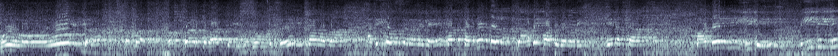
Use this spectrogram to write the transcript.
ಗೋವಿಂದ ನಮ್ಮ ಸಂಸಾರದ ವಾರ್ತೆಗೆ ಮುಗಿದೋಗ್ಬಿಡುತ್ತೆ ಇಲ್ಲ ಮಾಮ ಅದಕ್ಕೋಸ್ಕರನೇ ನಮ್ ಕನ್ನಡದಲ್ಲಿ ಒಂದು ಗಾದೆ ಮಾತಿದೆ ನೋಡಿ ಏನಂತ ಮನೆಯಲ್ಲಿ ಇಲಿ ಬೀದಿಲಿ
